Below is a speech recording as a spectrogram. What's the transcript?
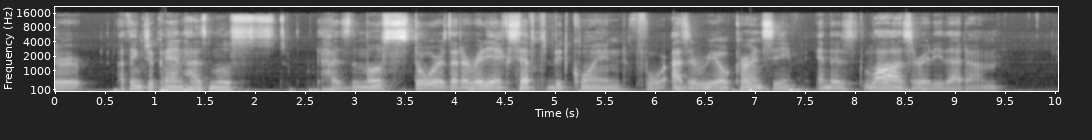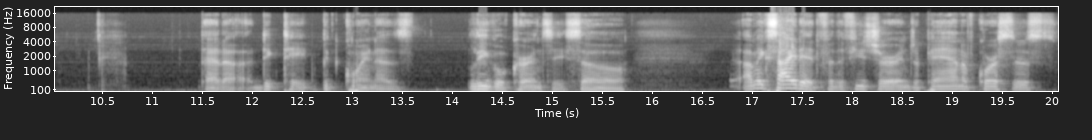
are I think Japan has most has the most stores that already accept Bitcoin for as a real currency, and there's laws already that um that uh, dictate Bitcoin as legal currency. So I'm excited for the future in Japan. Of course, there's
